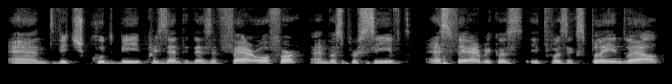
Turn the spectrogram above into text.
and which could be presented as a fair offer and was perceived as fair because it was explained well.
